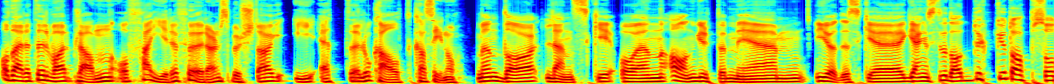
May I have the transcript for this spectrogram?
Og Deretter var planen å feire førerens bursdag i et lokalt kasino. Men da Lansky og en annen gruppe med mm, jødiske gangstere da dukket opp, så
